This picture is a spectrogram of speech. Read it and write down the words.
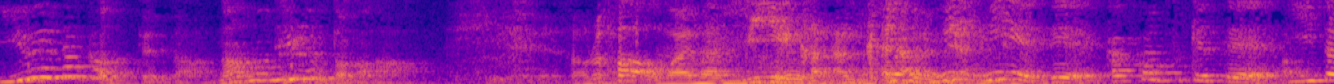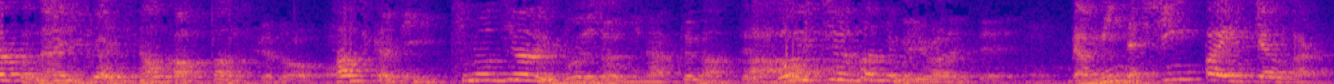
言えなかったんだ。何の理由だったかな。それはお前の見えかなんかいやなんじゃんみ見えてかっこつけて言いたくない以外に何かあったんですけど確かに気持ち悪い文章になってなってドイチューさんにも言われて。だからみんな心配しちゃうから。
